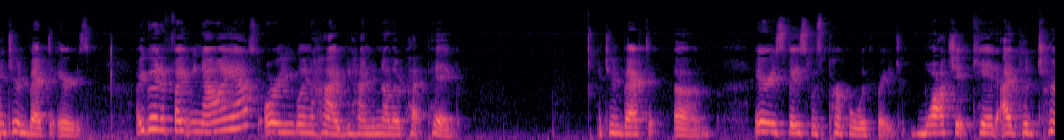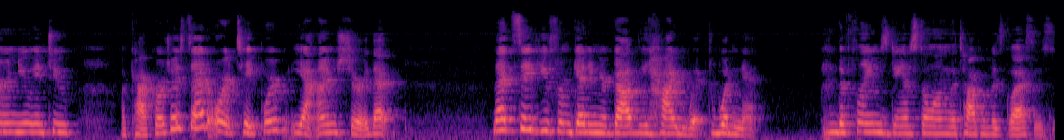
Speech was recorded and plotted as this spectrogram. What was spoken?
I turned back to Ares. Are you going to fight me now? I asked, or are you going to hide behind another pet pig? I turned back to um, Ares' face was purple with rage. Watch it, kid. I could turn you into a cockroach. I said, or a tapeworm. Yeah, I'm sure that that'd save you from getting your godly hide whipped, wouldn't it? The flames danced along the top of his glasses.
